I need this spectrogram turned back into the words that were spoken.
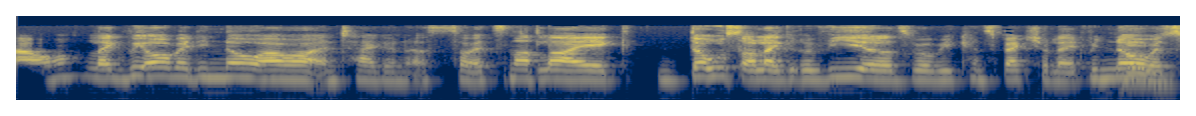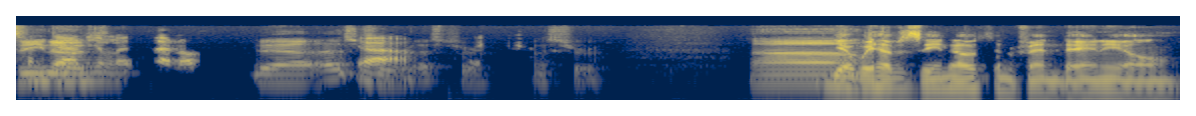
now. Like we already know our antagonists, so it's not like those are like reveals where we can speculate. We know Oh, it's from Zenos. Daniel and Thanos. Yeah, that's Yeah. true. That's true. That's true. Uh, yeah, we have Zenos and Fandaniel.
